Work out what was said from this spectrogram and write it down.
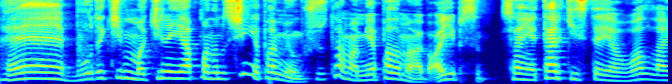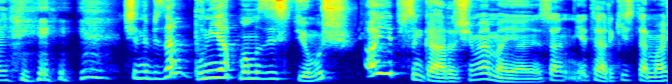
he buradaki makine yapmadığımız için yapamıyormuşuz. Tamam yapalım abi ayıpsın. Sen yeter ki iste ya vallahi. şimdi bizden bunu yapmamızı istiyormuş. Ayıpsın kardeşim hemen yani. Sen yeter ki iste hemen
